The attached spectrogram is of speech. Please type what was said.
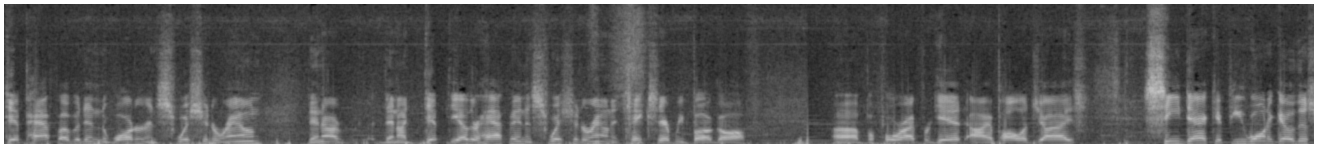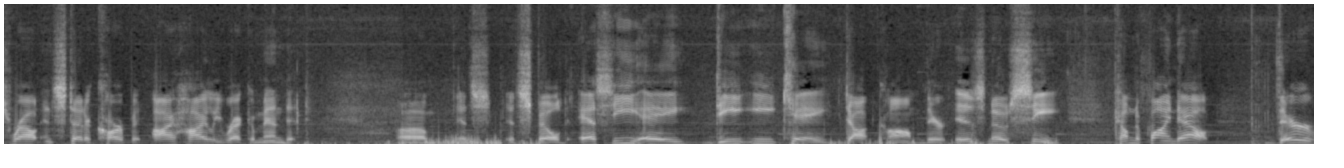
dip half of it in the water and swish it around. Then I then I dip the other half in and swish it around. It takes every bug off. Uh, before I forget, I apologize. SeaDek, if you want to go this route instead of carpet, I highly recommend it. Um, it's it's spelled S-E-A-D-E-K dot com. There is no C. Come to find out, their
